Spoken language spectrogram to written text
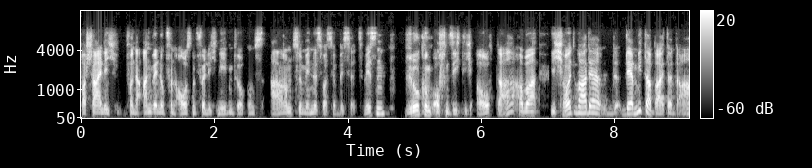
wahrscheinlich von der Anwendung von außen völlig nebenwirkungsarm, zumindest was wir bis jetzt wissen. Wirkung offensichtlich auch da, aber ich heute war der der Mitarbeiter da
